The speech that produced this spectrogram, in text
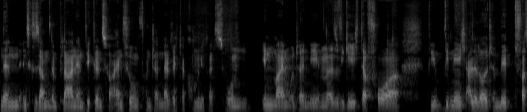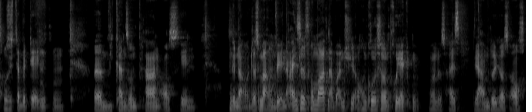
einen, insgesamt einen Plan entwickeln zur Einführung von gendergerechter Kommunikation in meinem Unternehmen. Also wie gehe ich davor? Wie, wie nehme ich alle Leute mit? Was muss ich da bedenken? Ähm, wie kann so ein Plan aussehen? Genau, das machen wir in Einzelformaten, aber natürlich auch in größeren Projekten. Das heißt, wir haben durchaus auch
